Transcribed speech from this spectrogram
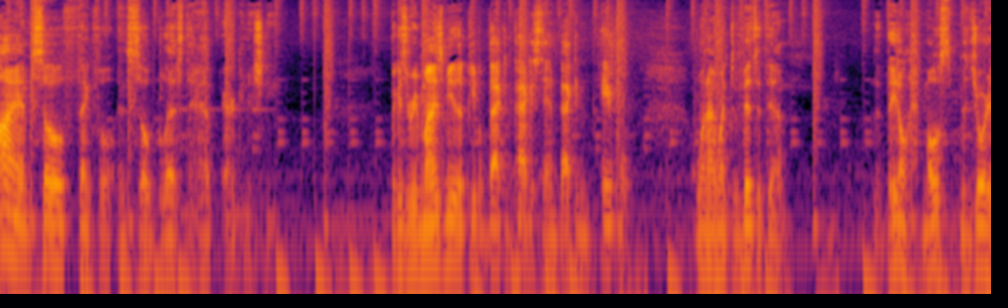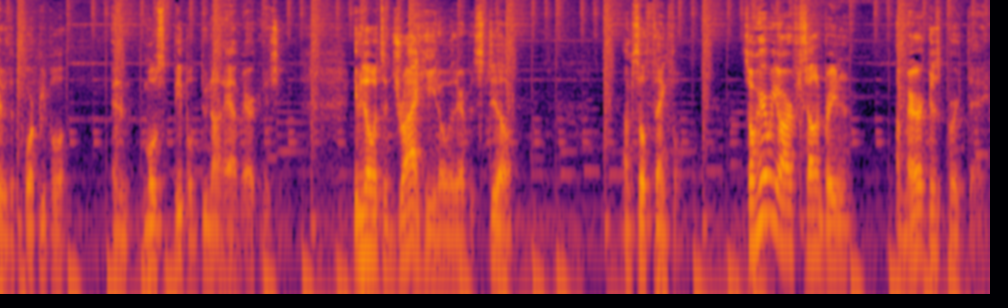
I am so thankful and so blessed to have air conditioning because it reminds me of the people back in Pakistan back in April when I went to visit them. They don't, most majority of the poor people and most people do not have air conditioning. Even though it's a dry heat over there, but still, I'm so thankful. So here we are celebrating America's birthday.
